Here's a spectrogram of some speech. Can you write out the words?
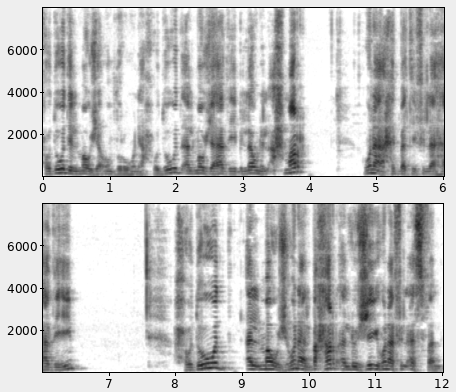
حدود الموجة انظروا هنا. حدود الموجة هذه باللون الأحمر. هنا أحبتي في الله هذه حدود الموج. هنا البحر اللجي هنا في الأسفل.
